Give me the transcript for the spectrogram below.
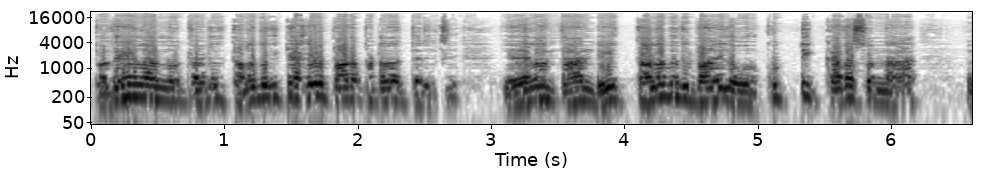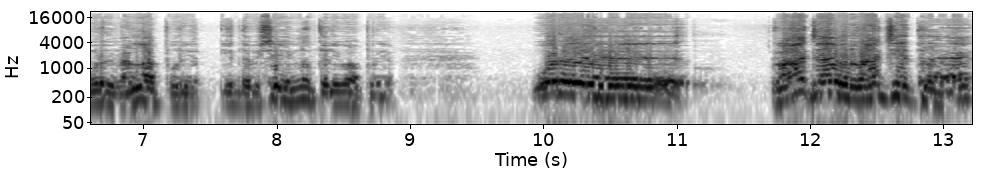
பதினேழாம் நூற்றாண்டில் தளபதிக்காகவே பாடப்பட்டதா தெரிஞ்சு இதெல்லாம் தாண்டி தளபதி பாணியில ஒரு குட்டி கதை சொன்னா உங்களுக்கு நல்லா புரியும். இந்த விஷயம் இன்னும் தெளிவா புரியும். ஒரு ராஜா ஒரு ராஜ்யத்துல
